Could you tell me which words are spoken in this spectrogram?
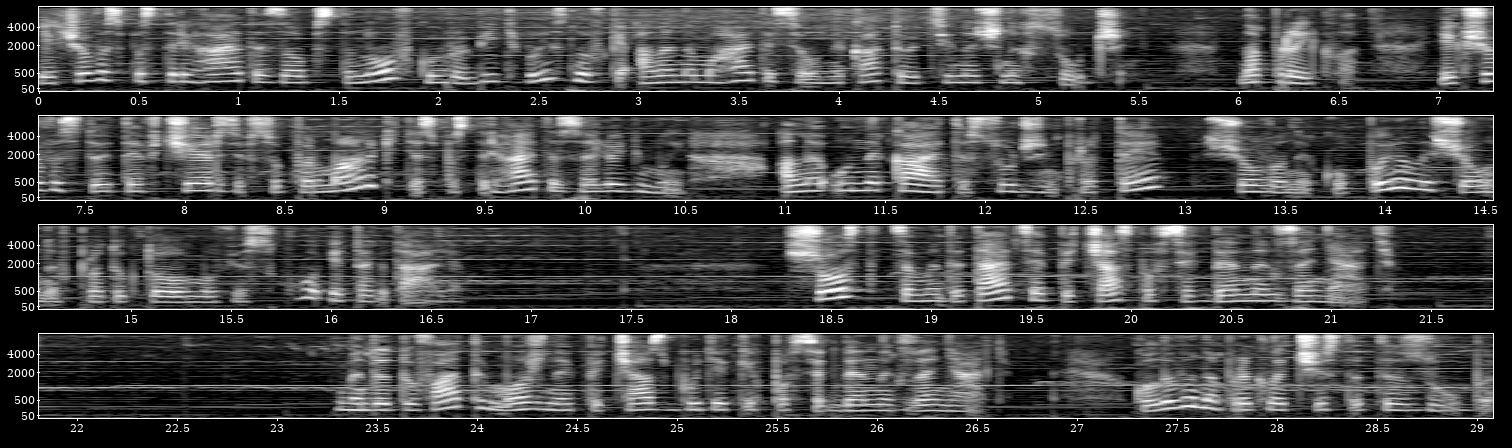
Якщо ви спостерігаєте за обстановкою, робіть висновки, але намагайтеся уникати оціночних суджень. Наприклад, якщо ви стоїте в черзі в супермаркеті, спостерігайте за людьми, але уникайте суджень про те, що вони купили, що вони в продуктовому візку і так далі. Шосте це медитація під час повсякденних занять. Медитувати можна і під час будь-яких повсякденних занять. Коли ви, наприклад, чистите зуби,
